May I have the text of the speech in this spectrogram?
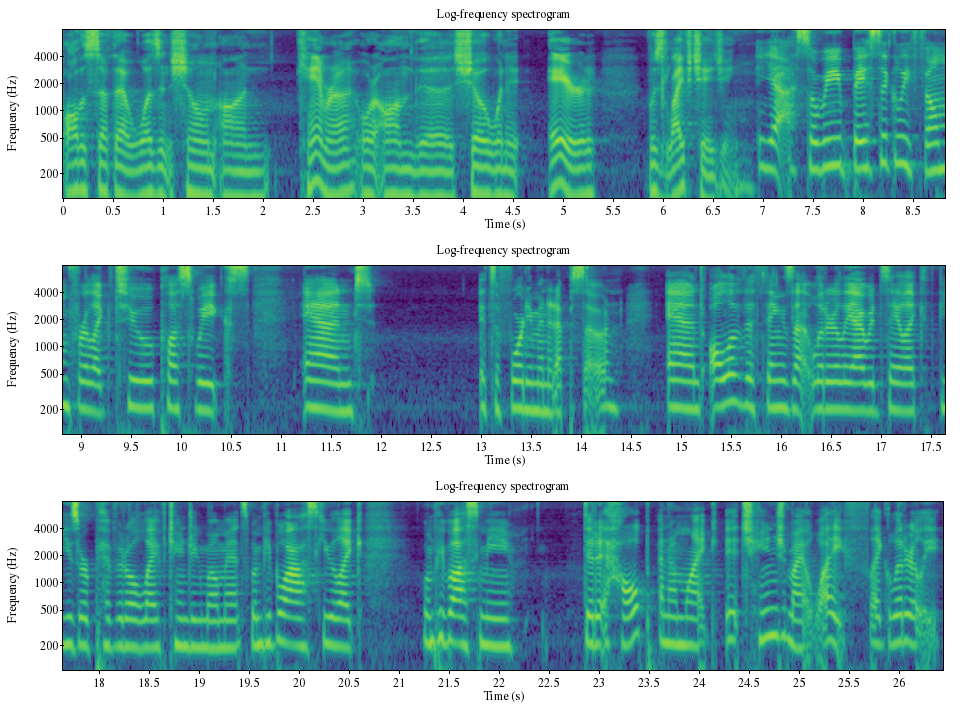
all the stuff that wasn't shown on camera or on the show when it aired was life changing. Yeah, so we basically filmed for like two plus weeks, and it's a 40 minute episode. And all of the things that literally I would say, like, these were pivotal, life changing moments. When people ask you, like, when people ask me, did it help? And I'm like, it changed my life, like, literally.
